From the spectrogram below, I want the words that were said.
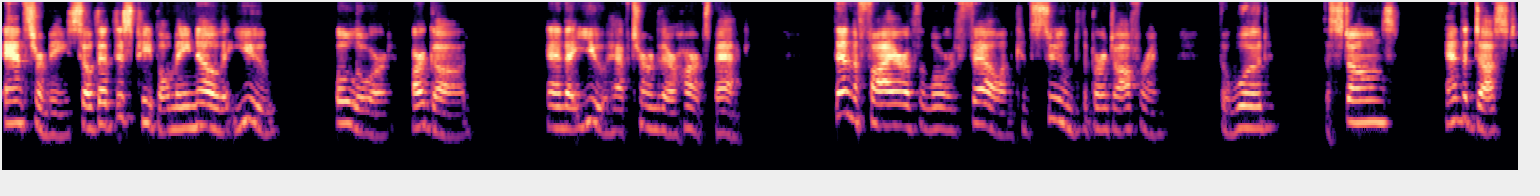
answer me, so that this people may know that you, O Lord, are God, and that you have turned their hearts back. Then the fire of the Lord fell and consumed the burnt offering, the wood, the stones, and the dust,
